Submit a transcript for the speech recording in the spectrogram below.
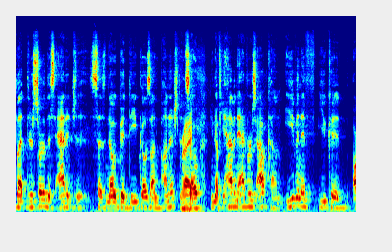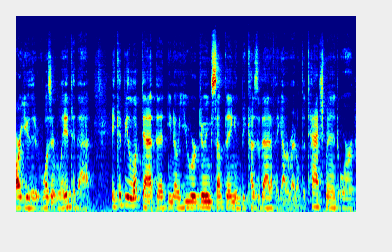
but there's sort of this adage that says no good deed goes unpunished and Right. so you know if you have an adverse outcome even if you could argue that it wasn't related to that it could be looked at that you know you were doing something and because of that if they got a retinal detachment or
